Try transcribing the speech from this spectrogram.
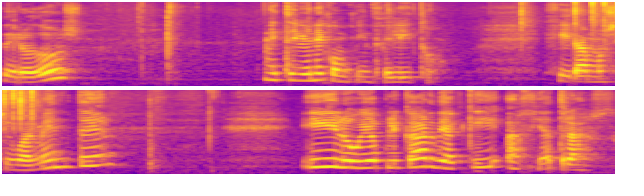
02. Este viene con pincelito. Giramos igualmente. Y lo voy a aplicar de aquí hacia atrás.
